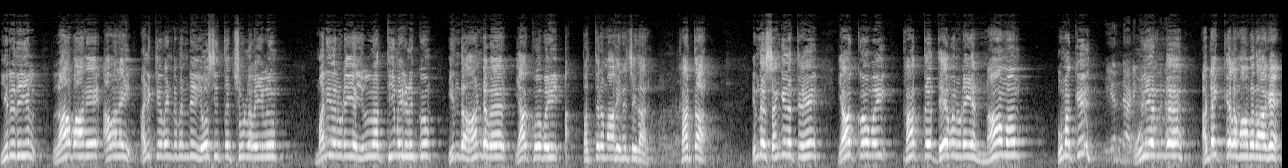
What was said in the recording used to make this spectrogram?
இறுதியில் லாபானே அவனை அழிக்க வேண்டும் என்று யோசித்த சூழ்நிலையிலும் மனிதனுடைய எல்லா தீமைகளுக்கும் இந்த ஆண்டவர் யாக்கோபை பத்திரமாக என்ன செய்தார்? காத்தார். இந்த சங்கீதத்திலே யாக்கோபை காத்த தேவனுடைய நாமம் உமக்கு உயர்ந்த உயர்ந்த அடைக்கலமாவதாக.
